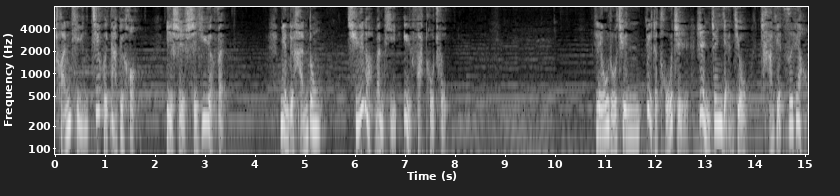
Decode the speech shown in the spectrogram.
船艇接回大队后，已是十一月份。面对寒冬，取暖问题愈发突出。刘如君对着图纸认真研究，查阅资料，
